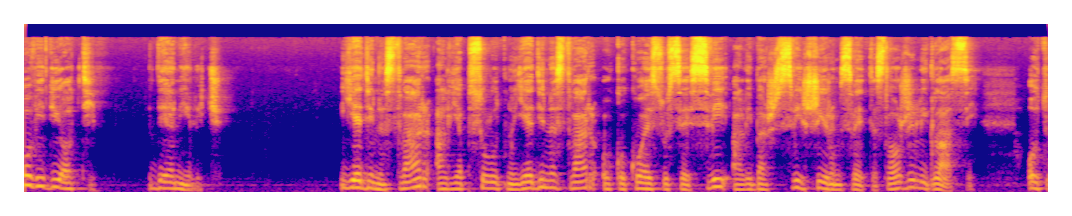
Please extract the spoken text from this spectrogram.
Ko vidioti? Dejan Ilić. Jedina stvar, ali apsolutno jedina stvar oko koje su se svi, ali baš svi širom sveta složili, glasi od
